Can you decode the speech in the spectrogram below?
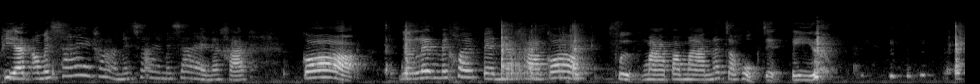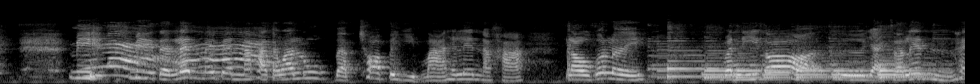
เพี้ยนเอาไม่ใช่ค่ะ ไม่ใช่ไม่ใช่นะคะ ก็ยังเล่นไม่ค่อยเป็นนะคะ ก็ฝึกมาประมาณน่าจะหกเจ็ดปีแล้วมีมีแต่เล่นไม่เป็นนะคะ แต่ว่าลูกแบบชอบไปหยิบมาให้เล่นนะคะ เราก็เลย วันนี้ก็คืออยากจะเล่นให้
